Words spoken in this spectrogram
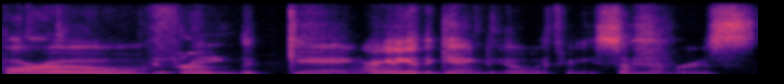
borrow from the gang. I'm gonna get the gang to go with me, some members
